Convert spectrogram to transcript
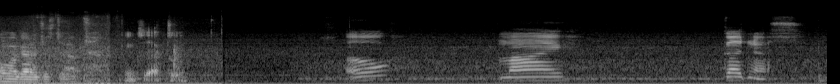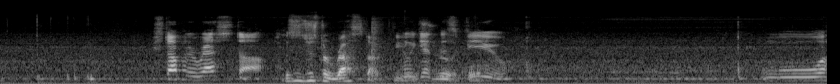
Oh my god, I just tapped. Exactly. Oh my goodness. Stop at a rest stop This is just a rest stop view. and we get this really view. Whoa.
